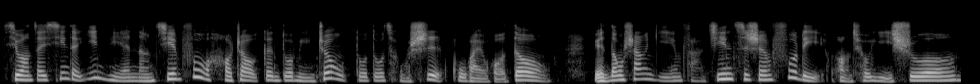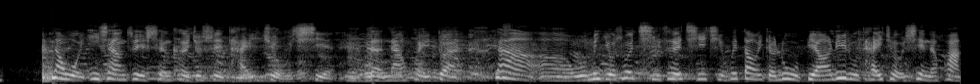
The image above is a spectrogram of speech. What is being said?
希望在新的一年能肩负号召更多民众多多从事户外活动。远东商银法金资深副理黄秋怡说。那我印象最深刻就是台九线的南回段。那呃，我们有时候骑车骑骑会到一个路标，例如台九线的话，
